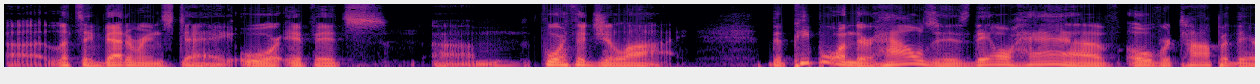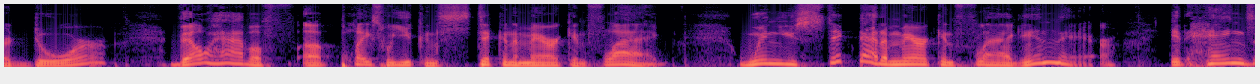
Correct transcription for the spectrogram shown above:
uh, let's say Veterans Day, or if it's um, Fourth of July, the people on their houses they'll have over top of their door, they'll have a, a place where you can stick an American flag. When you stick that American flag in there, it hangs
